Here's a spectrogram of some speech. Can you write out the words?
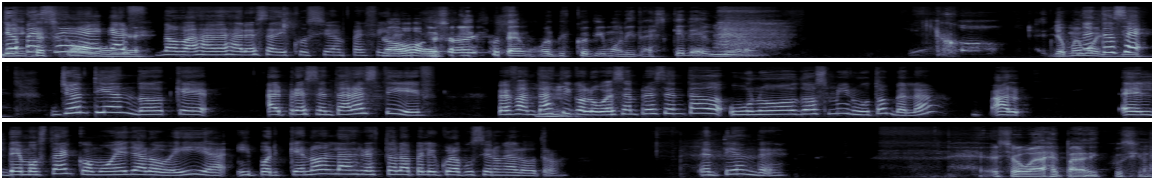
Yo pensé que al- que- no vas a dejar esa discusión para el final. No, eso lo discutimos, discutimos ahorita. Es que debieron. Hijo, yo me No, entonces, yo entiendo que al presentar a Steve, pues fantástico, lo hubiesen presentado uno o dos minutos, ¿verdad? Al, el demostrar cómo ella lo veía y por qué no el resto de la película pusieron al otro. ¿Entiendes? Eso lo voy a dejar para la discusión.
